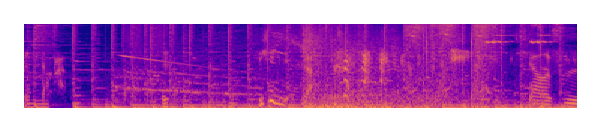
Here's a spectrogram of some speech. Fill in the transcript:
被打。诶，线演的，笑死，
